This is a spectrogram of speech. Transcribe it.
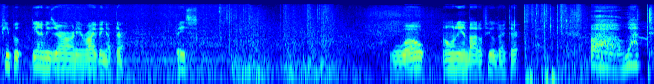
People, the enemies are already arriving at their base. Whoa, only in battlefield right there. Oh, what?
